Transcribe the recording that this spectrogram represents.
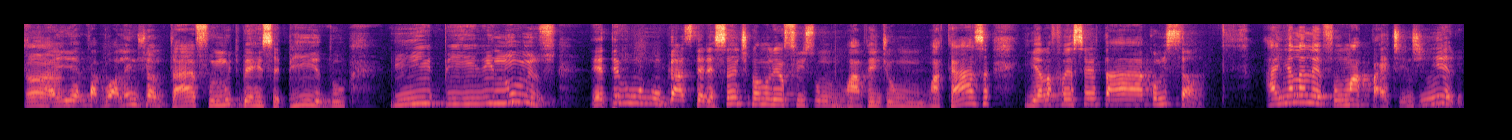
Ah. aí acabou, além de jantar, fui muito bem recebido. E, e inúmeros. É, teve um, um caso interessante, como eu fiz um, uma, vendi um- uma casa e ela foi acertar a comissão. Aí ela levou uma parte em dinheiro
